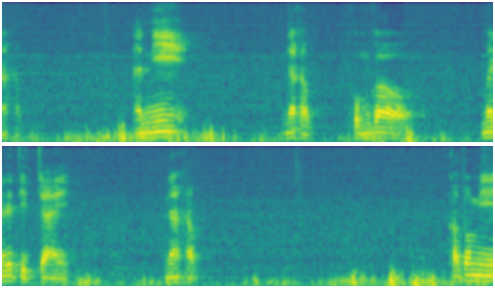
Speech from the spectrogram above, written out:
นะครับ อันนี้นะครับ ผมก็ไม่ได้ติดใจนะครับ เขาต้องมี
